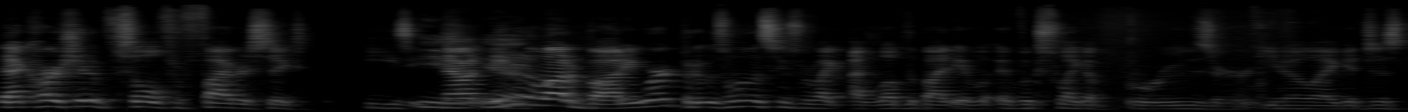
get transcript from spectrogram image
That car should have sold for five or six easy. Easy, now it needed yeah. a lot of body work, but it was one of those things where like I love the body. It, it looks like a bruiser, you know, like it just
